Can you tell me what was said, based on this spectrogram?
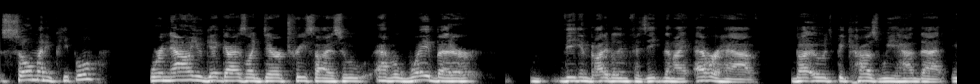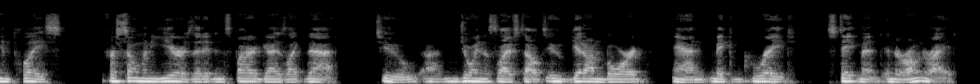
so many people where now you get guys like Derek Tresize who have a way better vegan bodybuilding physique than I ever have. But it was because we had that in place for so many years that it inspired guys like that to uh, join this lifestyle, to get on board and make a great statement in their own right.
